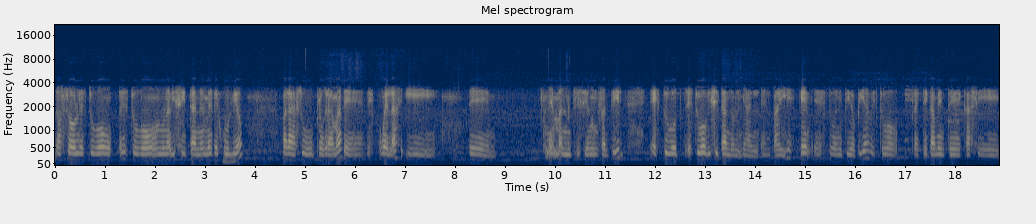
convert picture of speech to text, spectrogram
Gasol estuvo, estuvo en una visita en el mes de julio para su programa de, escuelas y de malnutrición infantil estuvo estuvo visitando ya el, país, que estuvo en Etiopía, estuvo prácticamente casi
